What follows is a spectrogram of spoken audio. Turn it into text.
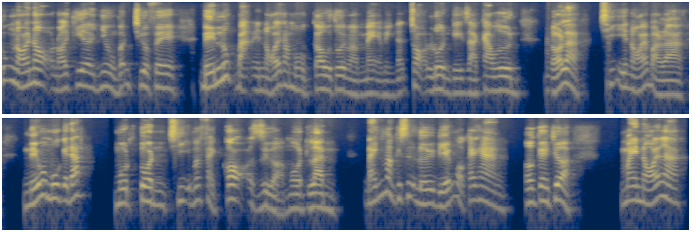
cũng nói nọ nói kia nhưng mà vẫn chưa phê. Đến lúc bạn ấy nói ra một câu thôi mà mẹ mình đã chọn luôn cái giá cao hơn. Đó là chị ấy nói bảo là nếu mà mua cái đắt một tuần chị mới phải cọ rửa một lần đánh vào cái sự lười biếng của khách hàng. Ok chưa? Mày nói là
